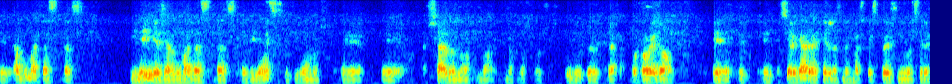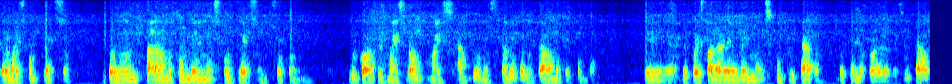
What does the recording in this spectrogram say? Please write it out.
eh, algumas das, das, ideias, algumas das, das, que tínhamos eh, eh, achado no, no, nos nossos estudos do, do roedor, eh, enxergar aquelas mesmas questões em um cérebro mais complexo, com um tálamo também mais complexo, só com um corte mais longo, mais amplo, mas também comentávamos que como eh, depois falarei bem mais complicado do que nos roedores. Então,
